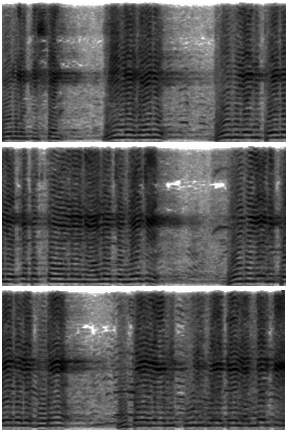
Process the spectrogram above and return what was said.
భూములకు ఇస్తుంది. వీళ్ళే కాదు భూమి లేని పేదలు ఎట్లా బతకాలని ఆలోచన చేసి భూమి లేని పేదలకు కూడా ఉపాధి హామీ కూలికి పోయేటోళ్ళందరికీ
